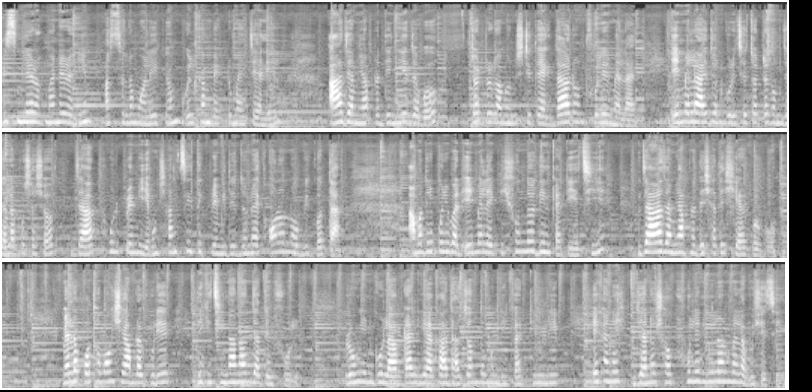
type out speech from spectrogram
বিসমিল্লা রহমানের রহিম। আসসালামু আলাইকুম, welcome back to my channel. আজ আমি আপনাদের নিয়ে যাব চট্টগ্রামে অনুষ্ঠিত এক দারুণ ফুলের মেলায়। এই মেলা আয়োজন করেছে চট্টগ্রাম জেলা প্রশাসক, যা ফুলপ্রেমী এবং সাংস্কৃতিক প্রেমীদের জন্য এক অনন্য অভিজ্ঞতা। আমাদের পরিবার এই মেলায় একটি সুন্দর দিন কাটিয়েছি, যা আজ আমি আপনাদের সাথে শেয়ার করব। মেলা প্রথম অংশে আমরা ঘুরে দেখেছি নানান জাতের ফুল। রঙিন গোলাপ, ডালিয়া, গাঁদা, চন্দ্রমল্লিকা, টিউলিপ এখানে যেন সব ফুলের মিলন মেলা বসেছে।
